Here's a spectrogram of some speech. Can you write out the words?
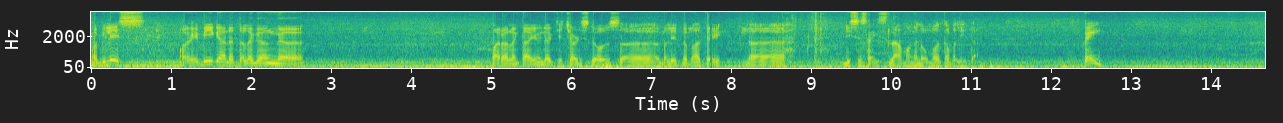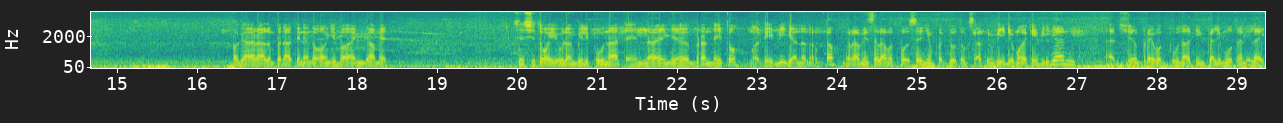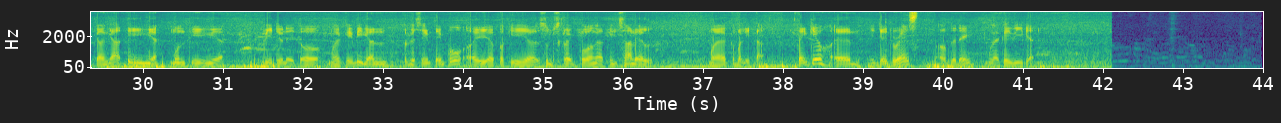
mabilis mga kaibigan at talagang uh, para lang tayong nag-charge doon sa maliit na battery na 16 lamang ano mga kabalita. Okay. Pag-aaralan pa natin ano ang ibang gamit. Since ito ay unang bili po natin ng uh, brand na ito, mga kaibigan. Ano? Oh, maraming salamat po sa inyong pagtutok sa ating video, mga kaibigan. At syempre, wag po natin kalimutan i-like ang ating uh, munting uh, video na ito, mga kaibigan. At the same time po, ay paki-subscribe po ang ating channel, mga kabalita. Thank you and enjoy the rest of the day, mga kaibigan.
